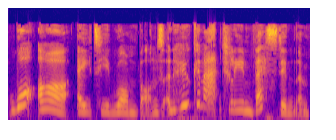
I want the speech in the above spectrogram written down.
What are AT1 bonds and who can actually invest in them?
